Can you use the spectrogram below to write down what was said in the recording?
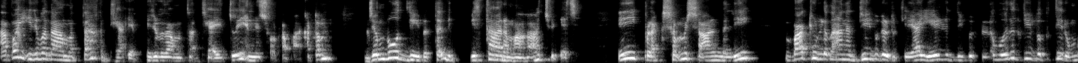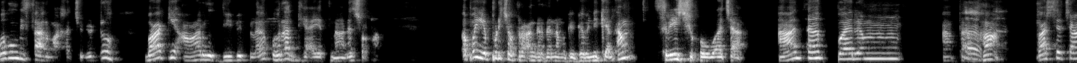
அப்போ இருபதாமத்த அத்தியாயம். இருபதாமத்த அத்தியாயத்துல என்ன சொல்றா பார்க்கட்டும் ஜம்பூத்வீபத்தை விஸ்தாரமாக சொல்லியாச்சு இனி பிளக்ஷம் ஷால்மலி பாக்கியுள்ளதான தீபுகள் இருக்கு இல்லையா? ஏழு தீபுகள்ல ஒரு தீப பத்தி ரொம்பவும் விஸ்தாரமாக சொல்லிட்டு பாக்கி ஆறு தீபுகளை ஒரு அத்தியாயத்தினால சொல்றான். அப்ப எப்படி சொல்றாங்கிறத நமக்கு கவனிக்கலாம். ஸ்ரீ சுகோவாச்சா. அத பரம் வாசிச்சா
